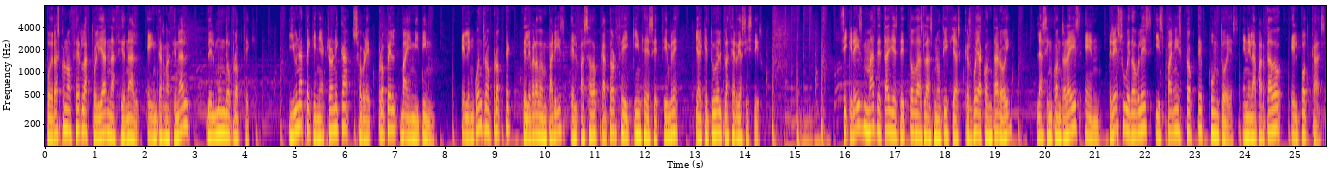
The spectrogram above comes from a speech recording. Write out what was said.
podrás conocer la actualidad nacional e internacional del mundo PropTech y una pequeña crónica sobre Propel by MIPIM, el encuentro PropTech celebrado en París el pasado 14 y 15 de septiembre y al que tuve el placer de asistir. Si queréis más detalles de todas las noticias que os voy a contar hoy, las encontraréis en www.hispanishproctech.es en el apartado El Podcast,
